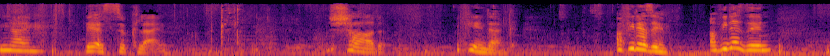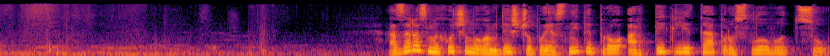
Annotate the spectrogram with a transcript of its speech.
Nein, der ist zu klein. Schade. Vielen Dank. Auf Wiedersehen. Auf Wiedersehen. А зараз ми хочемо вам дещо пояснити про артиклі та про слово цу.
